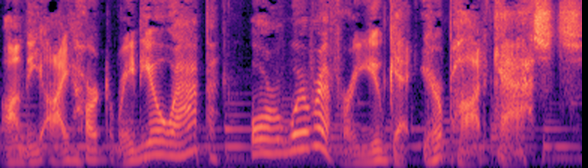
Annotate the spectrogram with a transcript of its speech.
on the iHeartRadio app or wherever you get your podcasts.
